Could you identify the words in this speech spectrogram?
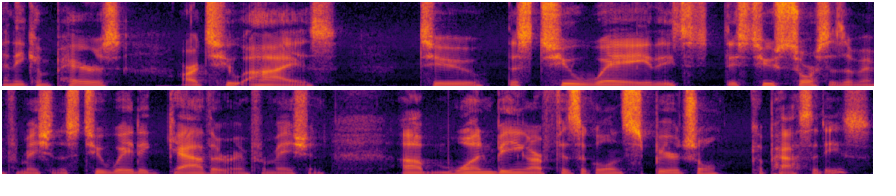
And he compares our two eyes to this two way, these, these two sources of information, this two way to gather information. Um, one being our physical and spiritual capacities,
